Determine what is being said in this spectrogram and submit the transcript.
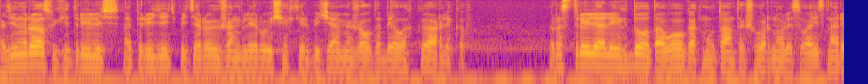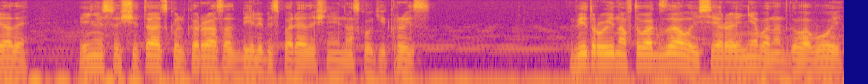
один раз ухитрились опередить пятерых жонглирующих кирпичами желто-белых карликов. Расстреляли их до того, как мутанты швырнули свои снаряды, и не сосчитать, сколько раз отбили беспорядочные наскоки крыс. Вид руин автовокзала и серое небо над головой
